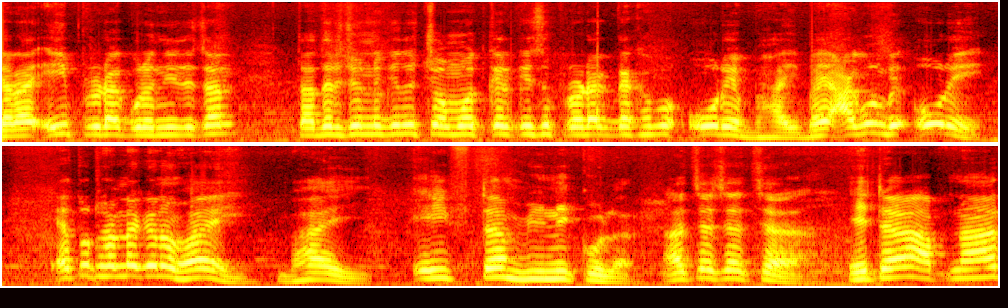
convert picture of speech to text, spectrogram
যারা এই প্রোডাক্টগুলো নিতে চান তাদের জন্য কিন্তু চমৎকার কিছু প্রোডাক্ট দেখাবো। ওরে ভাই ভাই আগুন ওরে এত ঠান্ডা কেন ভাই? ভাই এইটা মিনি কুলার আচ্ছা আচ্ছা আচ্ছা। এটা আপনার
